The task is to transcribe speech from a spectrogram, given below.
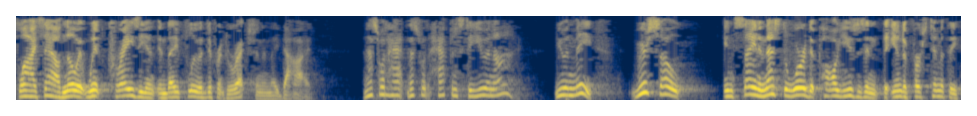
fly south? No, it went crazy and, and they flew a different direction and they died. And that's what, ha- that's what happens to you and I, you and me. We're so insane, and that's the word that Paul uses in the end of 1 Timothy.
